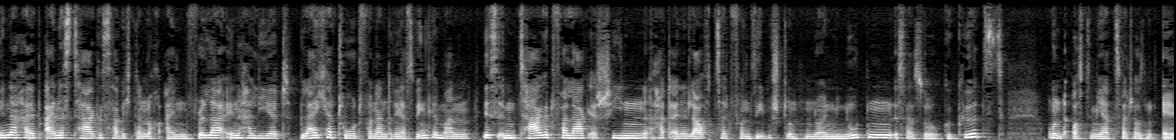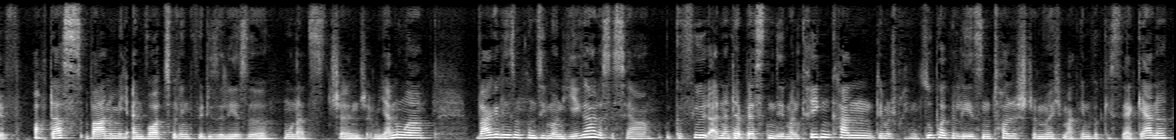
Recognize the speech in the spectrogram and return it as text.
Innerhalb eines Tages habe ich dann noch einen Thriller inhaliert. Bleicher Tod von Andreas Winkelmann ist im Target Verlag erschienen, hat eine Laufzeit von sieben Stunden neun Minuten, ist also gekürzt und aus dem Jahr 2011. Auch das war nämlich ein Wortzwilling für diese Lesemonatschallenge im Januar. War gelesen von Simon Jäger, das ist ja gefühlt einer der besten, den man kriegen kann. Dementsprechend super gelesen, tolle Stimme, ich mag ihn wirklich sehr gerne.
